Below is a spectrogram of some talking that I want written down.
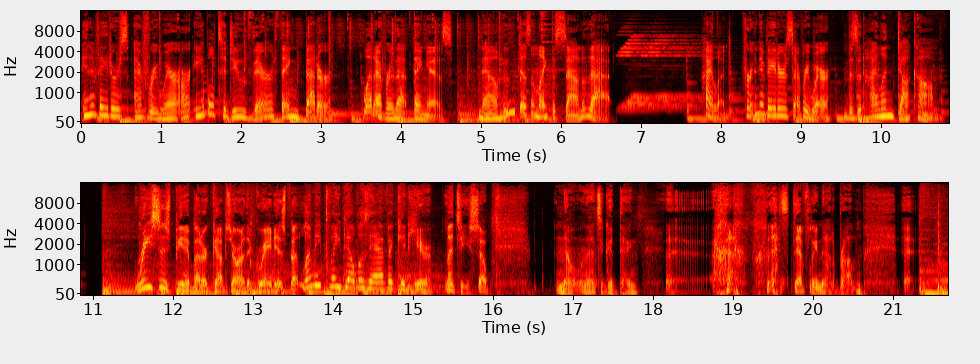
innovators everywhere are able to do their thing better, whatever that thing is. Now, who doesn't like the sound of that? Highland, for innovators everywhere. Visit highland.com. Reese's peanut butter cups are the greatest, but let me play devil's advocate here. Let's see. So, no, that's a good thing. Uh, that's definitely not a problem. Uh,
